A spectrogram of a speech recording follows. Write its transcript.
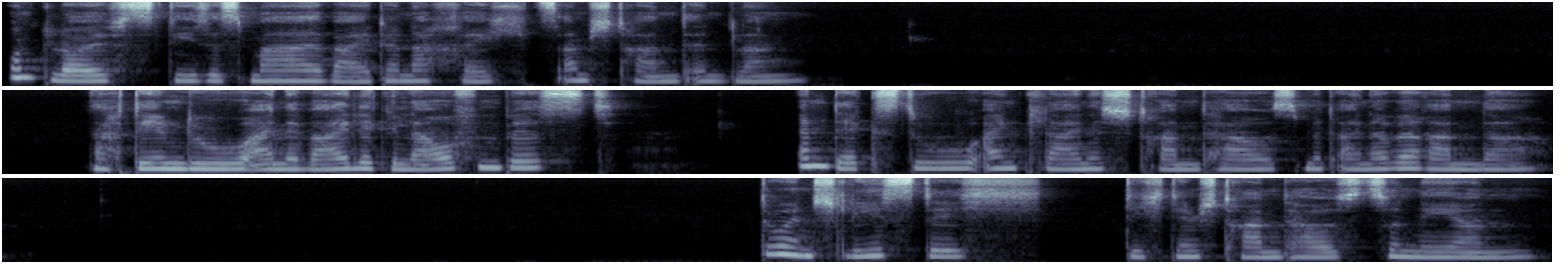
und läufst dieses Mal weiter nach rechts am Strand entlang. Nachdem du eine Weile gelaufen bist, entdeckst du ein kleines Strandhaus mit einer Veranda. Du entschließt dich, dich dem Strandhaus zu nähern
